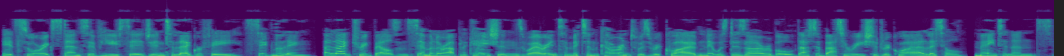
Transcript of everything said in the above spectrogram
It saw extensive usage in telegraphy, signaling, electric bells and similar applications where intermittent current was required and it was desirable that a battery should require little maintenance.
